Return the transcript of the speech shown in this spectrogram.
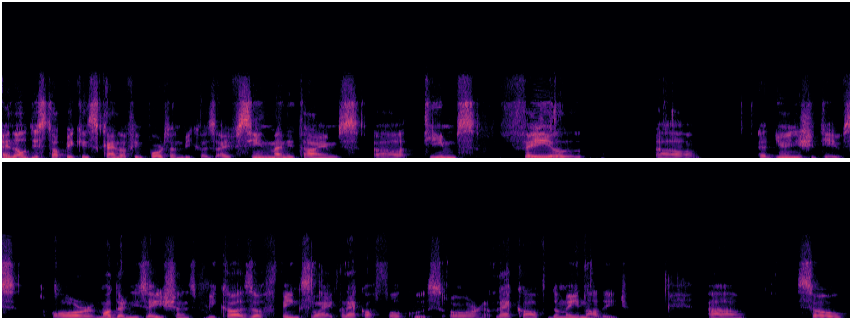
I know this topic is kind of important because I've seen many times teams fail at new initiatives or modernizations because of things like lack of focus or lack of domain knowledge. Uh, so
